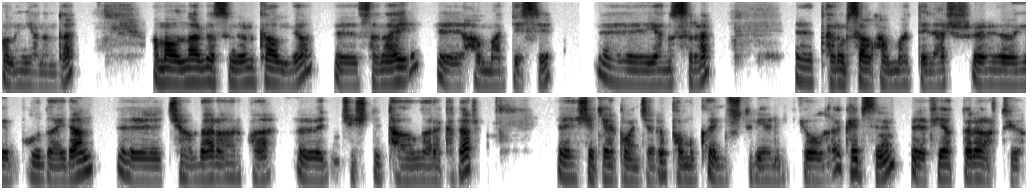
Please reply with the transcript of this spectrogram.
onun yanında. Ama onlarla sınırlı kalmıyor. E, sanayi e, ham maddesi e, yanı sıra e, tarımsal ham maddeler e, buğdaydan e, çavdar, arpa e, ve çeşitli tahıllara kadar e, şeker pancarı, pamuk endüstriyel bitki olarak hepsinin e, fiyatları artıyor.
